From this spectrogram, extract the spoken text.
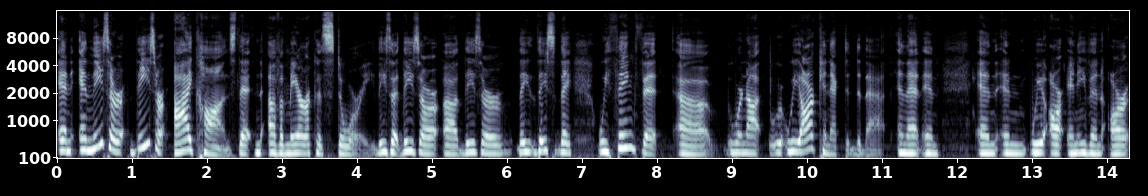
and and these are these are icons that of America's story. These are these are uh, these are they these they we think that uh, we're not we are connected to that and that and and and we are and even our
